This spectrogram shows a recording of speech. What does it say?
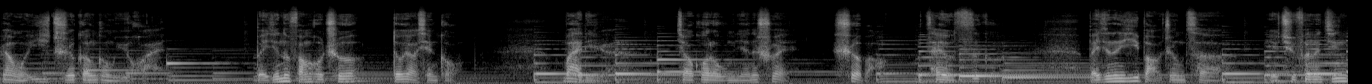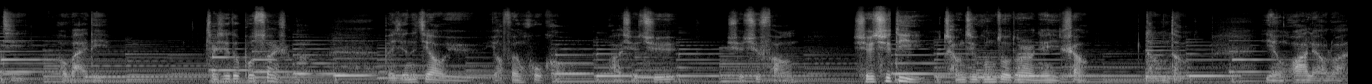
让我一直耿耿于怀。北京的房和车都要限购，外地人交够了五年的税、社保才有资格。北京的医保政策。也区分了经济和外地，这些都不算什么。北京的教育要分户口、划学区、学区房、学区地、长期工作多少年以上等等，眼花缭乱。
